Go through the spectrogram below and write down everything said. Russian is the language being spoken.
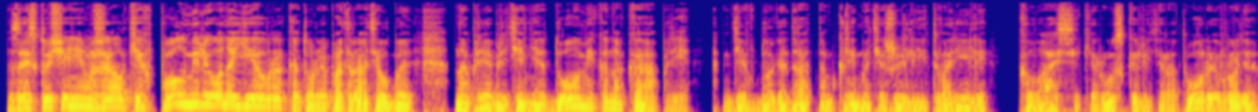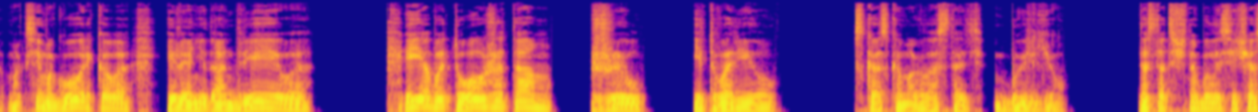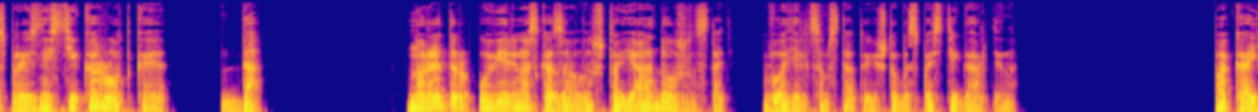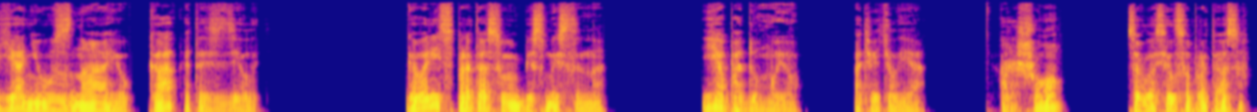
за исключением жалких полмиллиона евро, которые потратил бы на приобретение домика на Капри, где в благодатном климате жили и творили классики русской литературы вроде Максима Горького и Леонида Андреева. И я бы тоже там жил и творил. Сказка могла стать былью. Достаточно было сейчас произнести короткое «да». Но Реддер уверенно сказала, что я должен стать владельцем статуи, чтобы спасти Гардина. Пока я не узнаю, как это сделать? Говорить с Протасовым бессмысленно. Я подумаю, ответил я. Хорошо, согласился Протасов.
